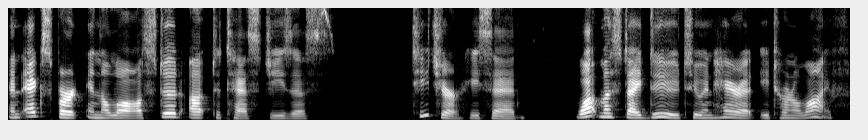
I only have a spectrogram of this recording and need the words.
An expert in the law stood up to test Jesus. Teacher, he said, what must I do to inherit eternal life?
